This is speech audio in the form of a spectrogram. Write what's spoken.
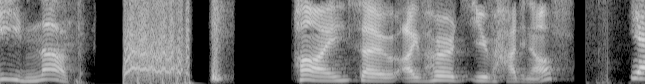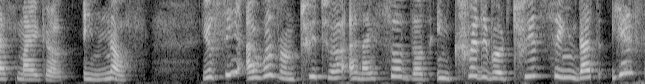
Enough! Hi, so I've heard you've had enough? Yes, Michael, enough. You see, I was on Twitter and I saw those incredible tweets saying that, yes,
